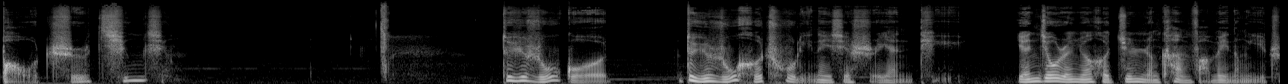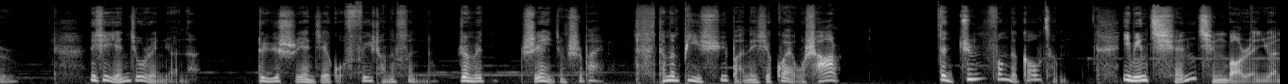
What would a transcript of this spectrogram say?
保持清醒。对于如果。对于如何处理那些实验体，研究人员和军人看法未能一致。那些研究人员呢，对于实验结果非常的愤怒，认为实验已经失败了，他们必须把那些怪物杀了。但军方的高层，一名前情报人员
